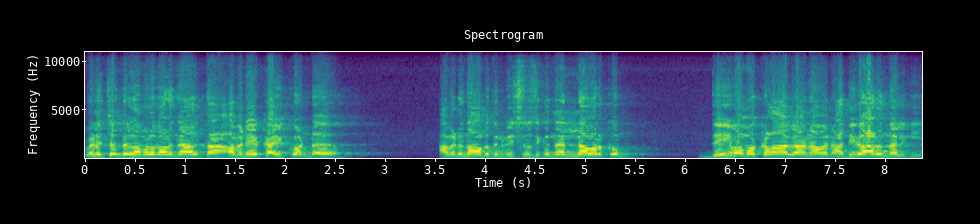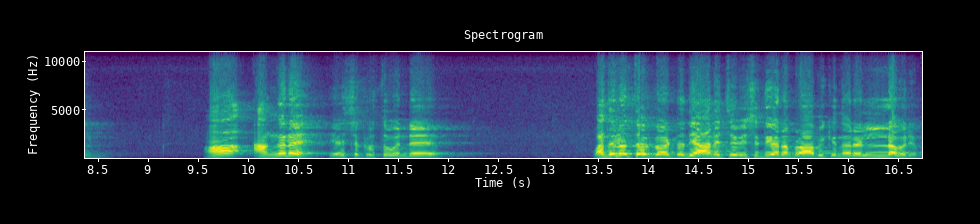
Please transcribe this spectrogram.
വെളിച്ചത്തിൽ നമ്മൾ പറഞ്ഞാൽ അവനെ കൈക്കൊണ്ട് അവന്റെ നാമത്തിൽ വിശ്വസിക്കുന്ന എല്ലാവർക്കും ദൈവമക്കളാകാൻ അവൻ അധികാരം നൽകി. ആ അങ്ങനെ യേശുക്രിസ്തുവിന്റെ വചനത്തെ കേട്ട് ധ്യാനിച്ച് വിശുദ്ധീകരണം പ്രാപിക്കുന്നവരെല്ലാവരും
